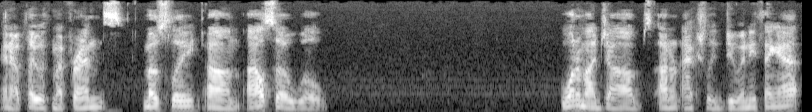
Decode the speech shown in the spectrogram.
and I play with my friends mostly. Um, I also will. One of my jobs I don't actually do anything at,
